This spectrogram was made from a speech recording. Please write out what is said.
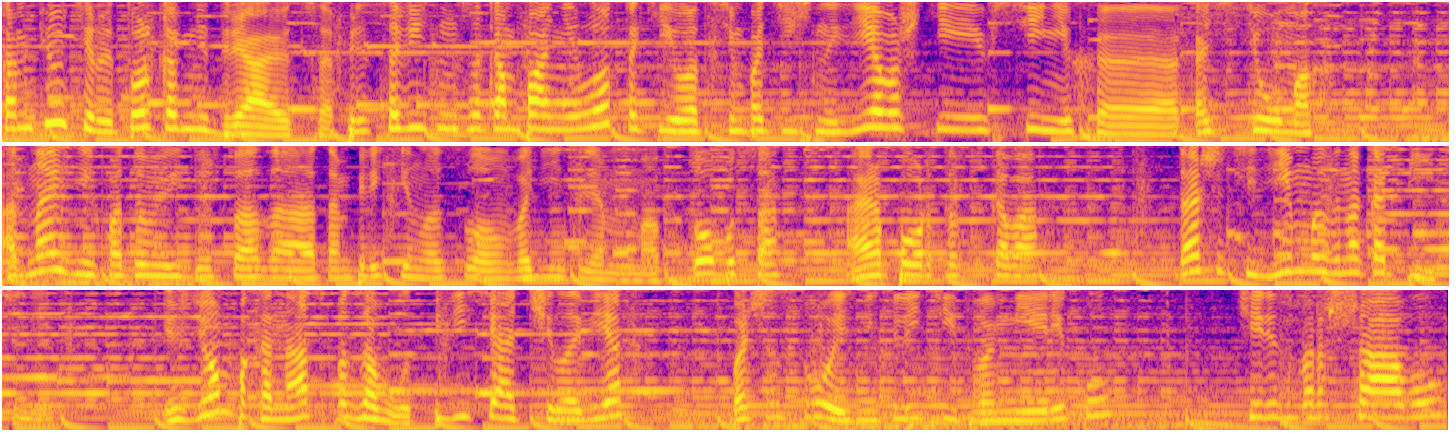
Компьютеры только внедряются. Представительница компании Лот, такие вот симпатичные девушки в синих э, костюмах. Одна из них потом видел, что она там перекинулась словом водителем автобуса аэропортовского. Дальше сидим мы в накопителе и ждем, пока нас позовут. 50 человек, большинство из них летит в Америку через Варшаву.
